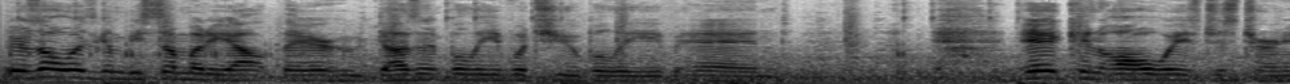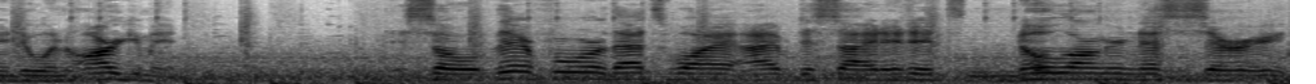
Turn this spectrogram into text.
there's always going to be somebody out there who doesn't believe what you believe, and it can always just turn into an argument. So, therefore, that's why I've decided it's no longer necessary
